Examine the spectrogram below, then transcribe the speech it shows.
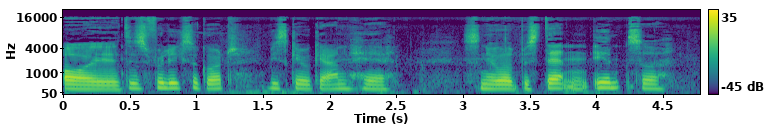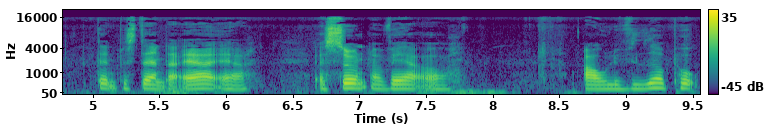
Og øh, det er selvfølgelig ikke så godt. Vi skal jo gerne have snævret bestanden ind, så den bestand, der er, er, er sund og værd at afle videre på.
